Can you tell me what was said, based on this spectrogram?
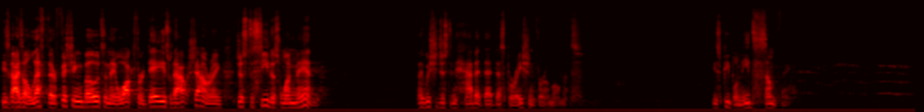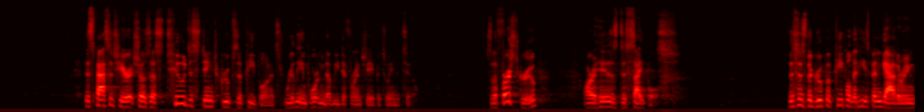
These guys all left their fishing boats and they walked for days without showering just to see this one man. I think we should just inhabit that desperation for a moment. These people need something. This passage here, it shows us two distinct groups of people, and it's really important that we differentiate between the two. So the first group are his disciples. This is the group of people that he's been gathering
